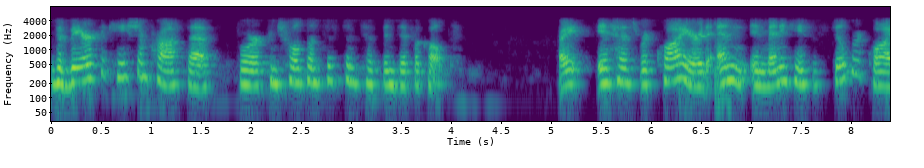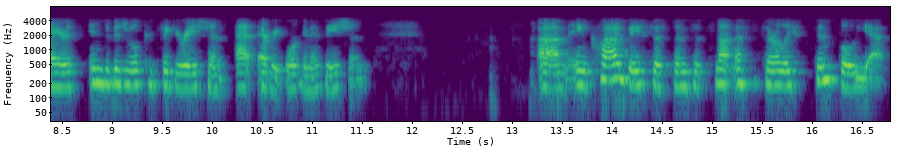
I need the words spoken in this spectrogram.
the verification process for controls on systems has been difficult, right? It has required, and in many cases still requires, individual configuration at every organization. Um, in cloud-based systems, it's not necessarily simple yet,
